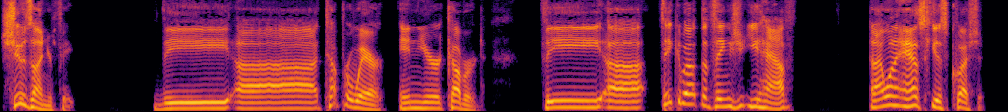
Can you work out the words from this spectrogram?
shoes on your feet, the uh, Tupperware in your cupboard. The uh, think about the things you have, and I want to ask you this question:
